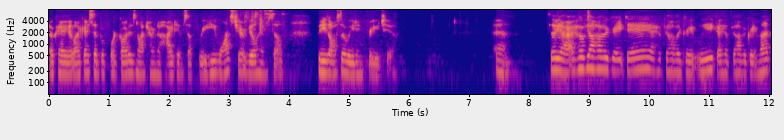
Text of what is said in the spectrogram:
Okay, like I said before, God is not trying to hide himself for you. He wants to reveal himself, but he's also waiting for you too. Um, so yeah, I hope y'all have a great day. I hope y'all have a great week. I hope y'all have a great month.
